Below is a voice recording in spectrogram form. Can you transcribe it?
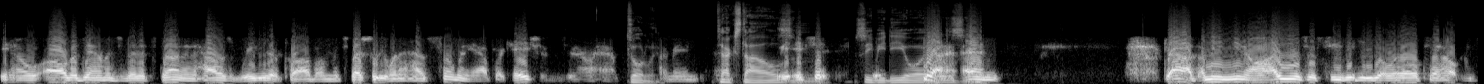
you know all the damage that it's done, and how is weed a problem, especially when it has so many applications? You know, have, totally. I mean, textiles, it's, CBD oils. Yeah, and God, I mean, you know, I use a CBD oil to help me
